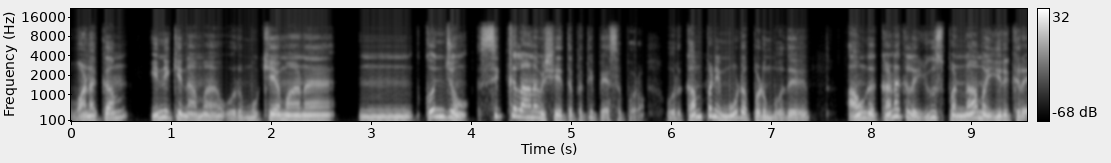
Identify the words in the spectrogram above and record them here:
வணக்கம். இன்னைக்கு நாம ஒரு முக்கியமான கொஞ்சம் சிக்கலான விஷயத்தை பத்தி பேச போறோம். ஒரு கம்பெனி மூடப்படும் போது அவங்க கணக்குல யூஸ் பண்ணாம இருக்கிற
